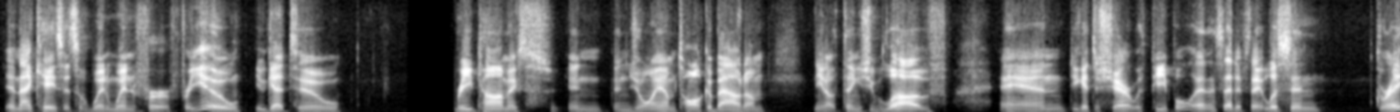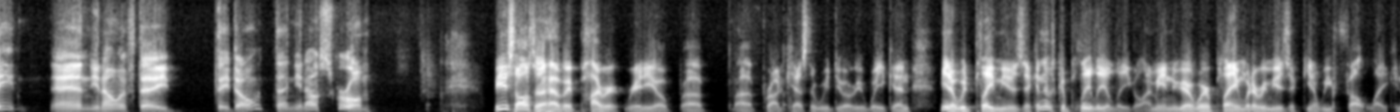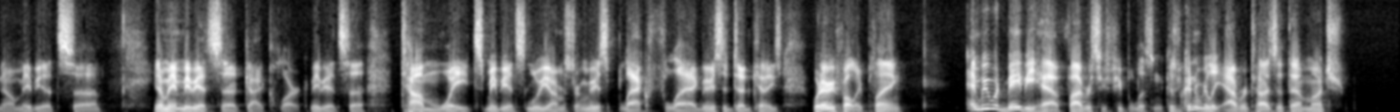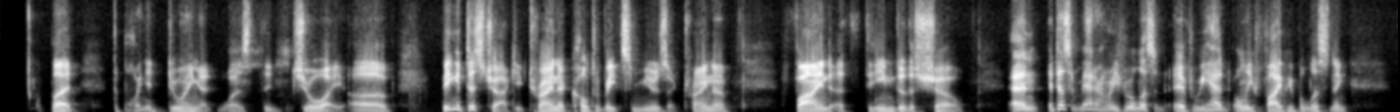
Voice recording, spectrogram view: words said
in that case, it's a win-win for for you. You get to read comics, and enjoy them, talk about them, you know, things you love, and you get to share it with people. And I said, if they listen, great, and you know, if they they don't, then you know, screw them. We used to also have a pirate radio uh, uh, broadcast that we do every week, and you know we'd play music, and it was completely illegal. I mean, we're, we're playing whatever music you know we felt like. You know, maybe it's uh, you know maybe, maybe it's uh, Guy Clark, maybe it's uh, Tom Waits, maybe it's Louis Armstrong, maybe it's Black Flag, maybe it's the Dead Kennedys, whatever you felt like playing. And we would maybe have five or six people listen because we couldn't really advertise it that much. But the point of doing it was the joy of being a disc jockey, trying to cultivate some music, trying to find a theme to the show. And it doesn't matter how many people listen. If we had only five people listening,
